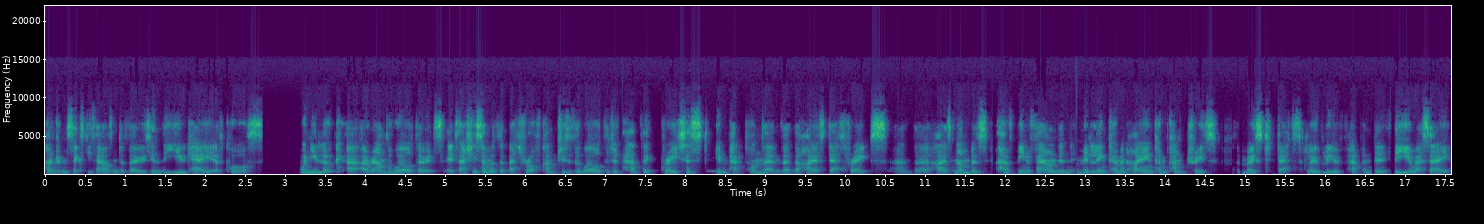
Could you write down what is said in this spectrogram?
160,000 of those in the UK, of course. When you look uh, around the world, there it's it's actually some of the better off countries of the world that have had the greatest impact on them. That the highest death rates and the highest numbers have been found in middle income and high income countries the most deaths globally have happened in the USA.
